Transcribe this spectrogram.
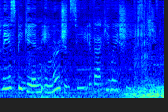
Please begin emergency evacuation procedures.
